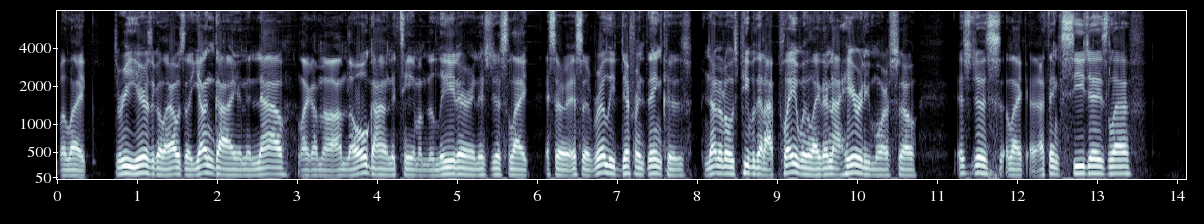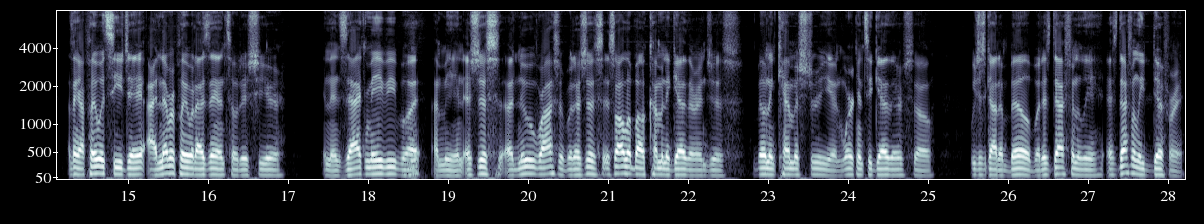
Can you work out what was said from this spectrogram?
but like three years ago, like I was a young guy, and then now like I'm a, I'm the old guy on the team. I'm the leader, and it's just like it's a it's a really different thing because none of those people that I play with like they're not here anymore. So it's just like I think CJ's left. I think I played with CJ. I never played with Isaiah until this year and then Zach maybe. But I mean, it's just a new roster. But it's just it's all about coming together and just building chemistry and working together. So we just got to build. But it's definitely it's definitely different.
